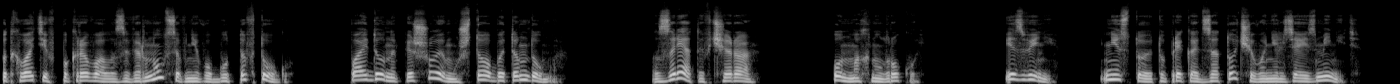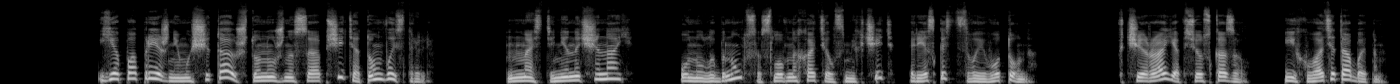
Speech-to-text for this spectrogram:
Подхватив покрывало, завернулся в него, будто в тогу. «Пойду напишу ему, что об этом думаю». «Зря ты вчера...» Он махнул рукой. «Извини, не стоит упрекать за то, чего нельзя изменить. Я по-прежнему считаю, что нужно сообщить о том выстреле. Настя, не начинай. Он улыбнулся, словно хотел смягчить резкость своего тона. Вчера я все сказал, и хватит об этом.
